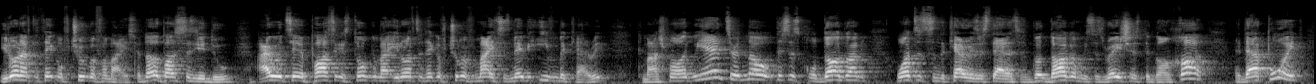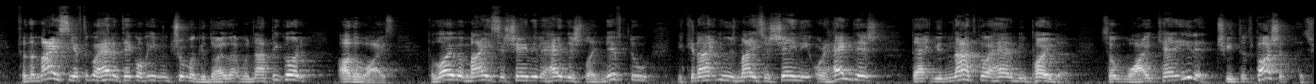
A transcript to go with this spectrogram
you don't have to take off truma from ice. Another pasuk says you do. I would say the pasuk is talking about you don't have to take off truma from ice. It's maybe even bekari. Kamashma, like we answered, no. This is called dogon. Once it's in the carries the status of dogon, he says rachis to goncha. At that point, for the mice, you have to go ahead and take off even truma gedoy. That would not be good otherwise. The loiva ma'isa sheni like niftu. You cannot use ma'isa sheni or hegdish that you not go ahead and be poida. So why can't eat it? Cheat it's pashat.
